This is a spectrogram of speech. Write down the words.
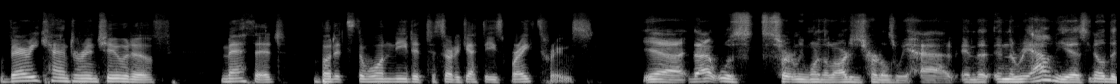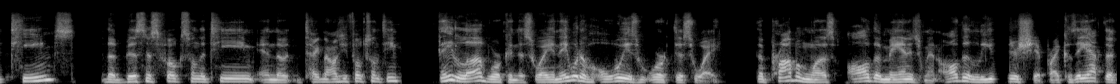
very counterintuitive method, but it's the one needed to sort of get these breakthroughs. Yeah, that was certainly one of the largest hurdles we had. And the and the reality is, you know, the teams, the business folks on the team and the technology folks on the team, they love working this way and they would have always worked this way. The problem was all the management, all the leadership, right? Because they have to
